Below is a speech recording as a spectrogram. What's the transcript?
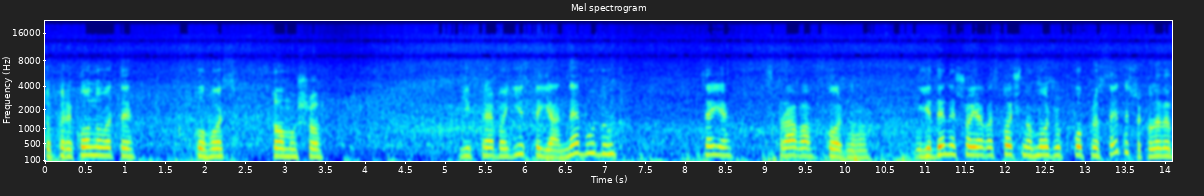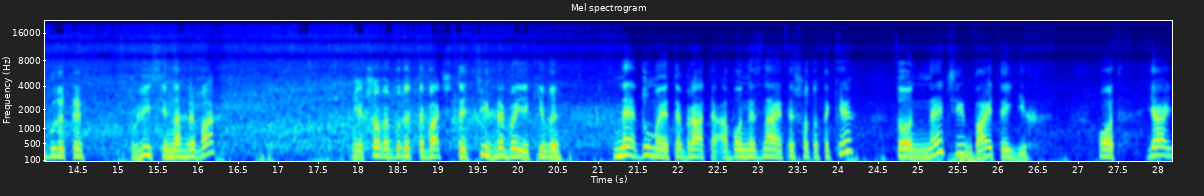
то переконувати когось в тому, що їх треба їсти, я не буду. Це є справа кожного. Єдине, що я вас точно можу попросити, що коли ви будете в лісі на грибах, якщо ви будете бачити ті гриби, які ви не думаєте брати або не знаєте, що то таке, то не чіпайте їх. От, я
